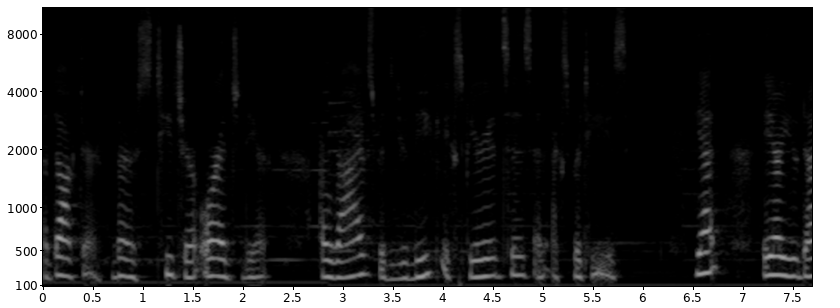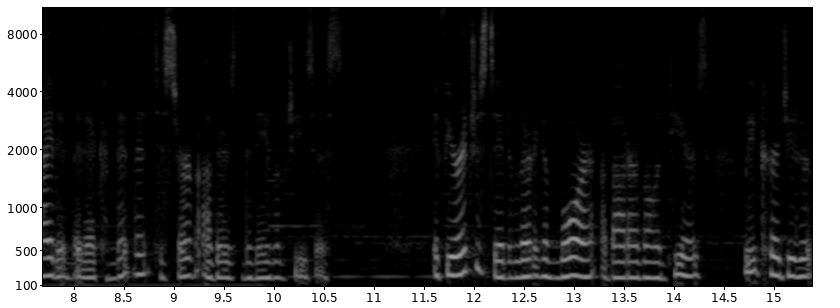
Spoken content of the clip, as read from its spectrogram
a doctor, nurse, teacher, or engineer, arrives with unique experiences and expertise. Yet, they are united by their commitment to serve others in the name of Jesus. If you're interested in learning more about our volunteers, we encourage you to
